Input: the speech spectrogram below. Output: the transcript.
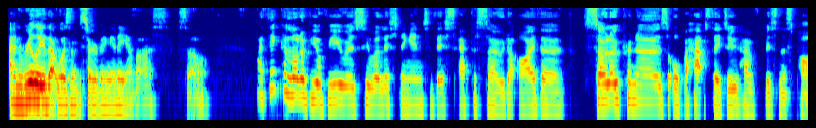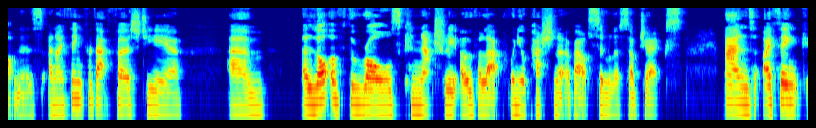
And really that wasn't serving any of us so. I think a lot of your viewers who are listening into this episode are either solopreneurs or perhaps they do have business partners. And i think for that first year um, a lot of the roles can naturally overlap when you're passionate about similar subjects and I think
